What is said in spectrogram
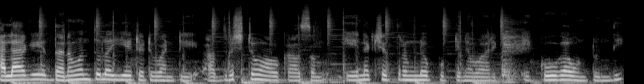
అలాగే ధనవంతులు అయ్యేటటువంటి అదృష్టం అవకాశం ఏ నక్షత్రంలో పుట్టిన వారికి ఎక్కువగా ఉంటుంది.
